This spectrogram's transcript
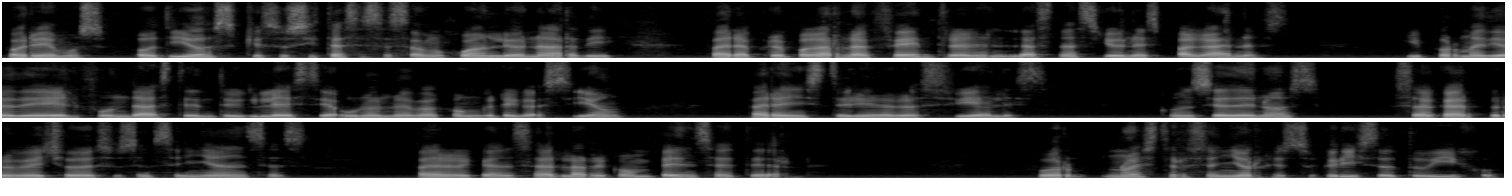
Oremos, oh Dios, que suscitas a San Juan Leonardi para propagar la fe entre las naciones paganas, y por medio de él fundaste en tu iglesia una nueva congregación para instruir a los fieles. Concédenos sacar provecho de sus enseñanzas para alcanzar la recompensa eterna por nuestro Señor Jesucristo, tu Hijo,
